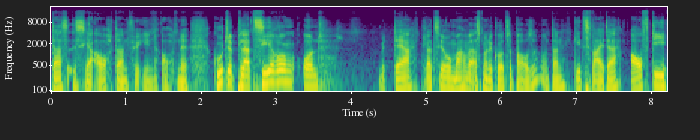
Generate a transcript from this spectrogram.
Das ist ja auch dann für ihn auch eine gute Platzierung und mit der Platzierung machen wir erstmal eine kurze Pause und dann geht es weiter auf die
